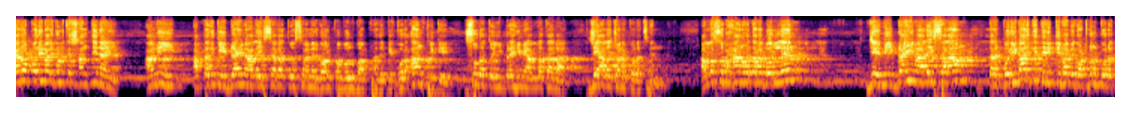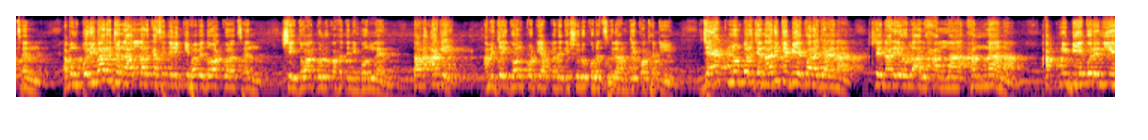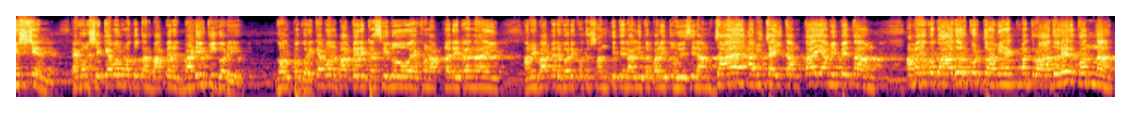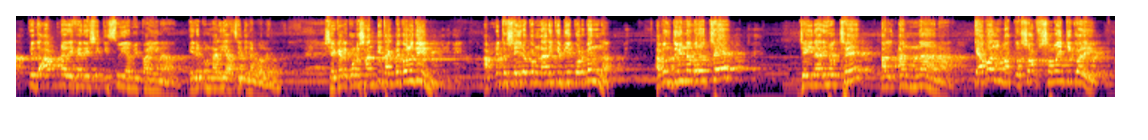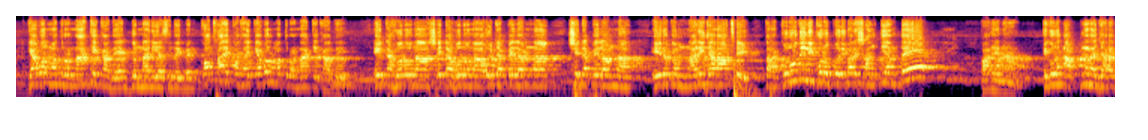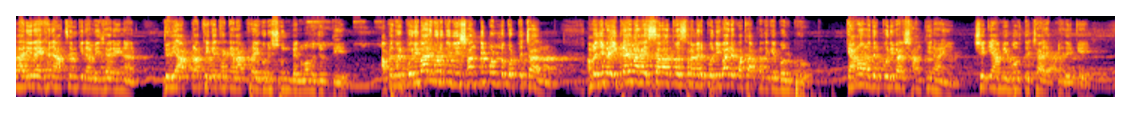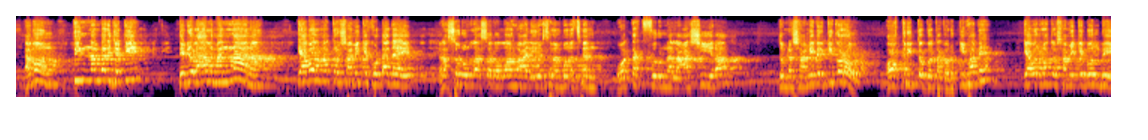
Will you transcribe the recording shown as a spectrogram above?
কেন পরিবারগুলোতে শান্তি নাই? আমি আপনাদেরকে ইব্রাহিম আলাই সালাতামের গল্প বলব আপনাদেরকে কোরআন থেকে, সুরত ইব্রাহিমে আল্লাহ তালা যে আলোচনা করেছেন। আল্লাহ সুবহান বললেন যে ইব্রাহিম আলাই সালাম তার পরিবারকে তিনি কীভাবে গঠন করেছেন এবং পরিবারের জন্য আল্লাহর কাছে তিনি কীভাবে দোয়া করেছেন, সেই দোয়াগুলোর কথা তিনি বললেন। তার আগে আমি যে গল্পটি আপনাদেরকে শুরু করেছিলাম, যে কথাটি, যে এক নম্বরে যে নারীকে বিয়ে করা যায় না, সে নারী হলো আল হাল্লা হান্নানা আপনি বিয়ে করে নিয়ে এসছেন এখন সে কেবলমাত্র তার বাপের বাড়ির কি করে? গল্প করে। কেবল বাপের এটা ছিল, এখন আপনার এটা নাই। আমি বাপের ঘরে কত শান্তিতে লালিত পালিত হয়েছিলাম। যা আমি চাইতাম, তাই আমি পেতাম। আমাকে কত আদর করতো, আমি একমাত্র আদরের কন্যা। কিন্তু আপনার এখানে এসে কিছুই আমি পাই না। এরকম নারী আছে কিনা বলেন? সেখানে কোনো শান্তি থাকবে কোনোদিন? আপনি তো সেই রকম নারীকে বিয়ে করবেন না। এবং দুই নম্বর হচ্ছে, যেই নারী হচ্ছে আল আন্নানা কেবলমাত্র সব সময় কি করে? কেবলমাত্র নাকে কাঁদে, একজন নারী আছে, দেখবেন কথায় কথায় কেবলমাত্র নাকে কাঁদে। এটা হলো না, সেটা হলো না, ওইটা পেলাম না, সেটা পেলাম না। এরকম নারী যারা আছে, তারা কোনোদিনই কোনো পরিবারে শান্তি আনতে পারে না। এগুলো আপনারা যারা নারীরা এখানে আছেন কিনা আমি জানি না। যদি আপনার থেকে থাকেন, আপনারা এগুলো শুনবেন মনোযোগ দিয়ে। আপনাদের পরিবারগুলোকে যদি শান্তিপূর্ণ করতে চান, আমরা যেটা ইব্রাহিম আলাই সালাতামের পরিবারের কথা আপনাদেরকে বলব। কেন আমাদের পরিবারে শান্তি নাই, সেটি আমি বলতে চাই আপনাদেরকে। এবং তিন নম্বরে যেটি কেবলমাত্র স্বামীকে খোটা দেয়, রাসূলুল্লাহ সাল্লাল্লাহু আলাইহি ওয়াসাল্লাম বলেছেন তোমরা স্বামীদের কি করো? অকৃতজ্ঞতা করো। কীভাবে? কেবলমাত্র স্বামীকে বলবে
